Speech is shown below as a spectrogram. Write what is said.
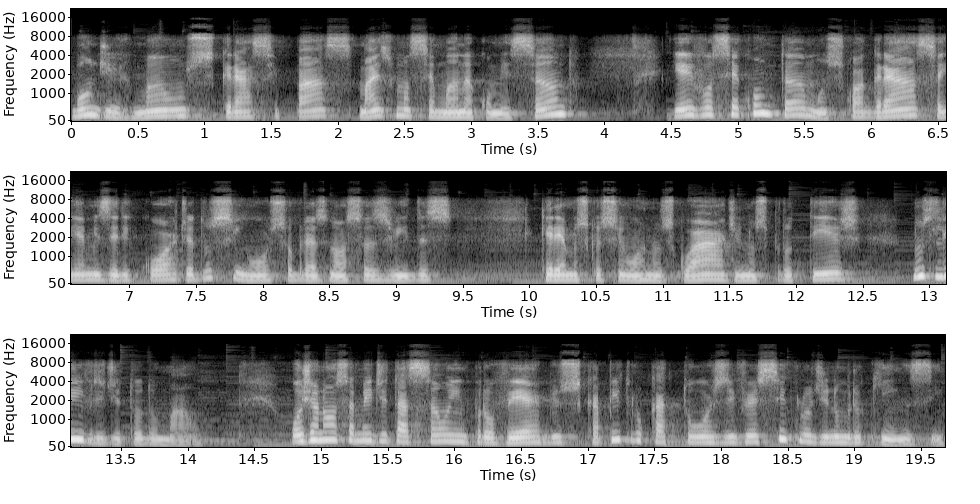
Bom dia, irmãos, graça e paz. Mais uma semana começando. E aí você contamos com a graça e a misericórdia do Senhor sobre as nossas vidas. Queremos que o Senhor nos guarde, nos proteja, nos livre de todo mal. Hoje a nossa meditação é em Provérbios, capítulo 14, versículo de número 15.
